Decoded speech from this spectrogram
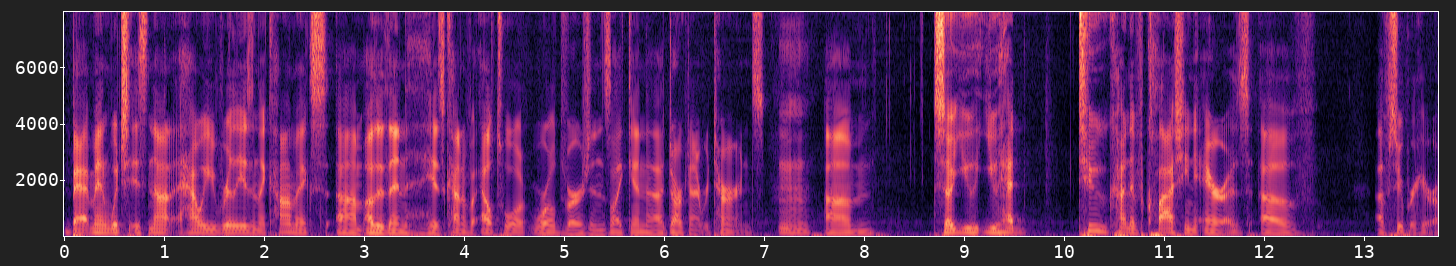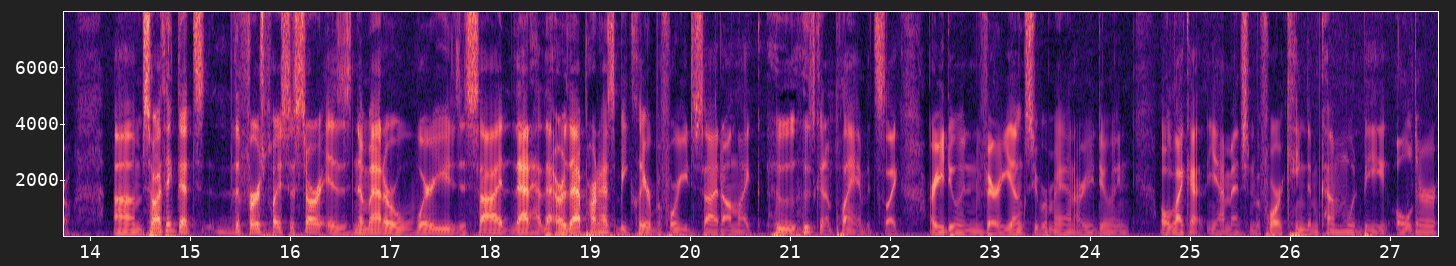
Batman, which is not how he really is in the comics, um, other than his kind of Elseworld versions, like in uh, Dark Knight Returns. Mm-hmm. Um, so you you had two kind of clashing eras of of superhero. Um, so I think that's the first place to start. Is no matter where you decide that, ha- that or that part has to be clear before you decide on like who who's going to play him. It's like, are you doing very young Superman? Are you doing oh like I, yeah I mentioned before, Kingdom Come would be older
